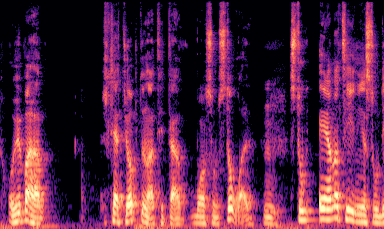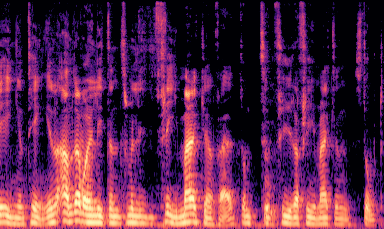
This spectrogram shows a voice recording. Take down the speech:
Och vi bara klättrade upp den och tittade vad som står. Stod, I ena tidningen stod det ingenting. I den andra var det en liten, som ett litet frimärke ungefär. De, fyra frimärken stort.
